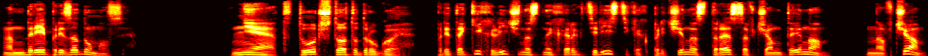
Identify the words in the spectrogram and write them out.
Андрей призадумался. Нет, тут что-то другое. При таких личностных характеристиках причина стресса в чем-то ином. Но в чем?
